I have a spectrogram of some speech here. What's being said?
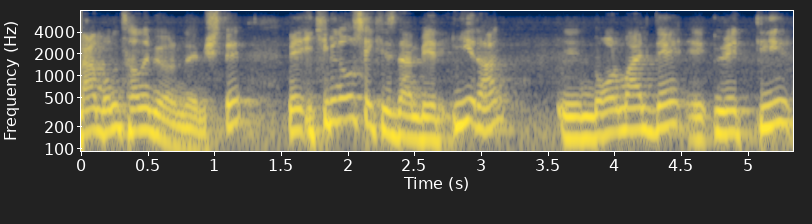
ben bunu tanımıyorum demişti. Ve 2018'den beri İran e, normalde e, ürettiği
